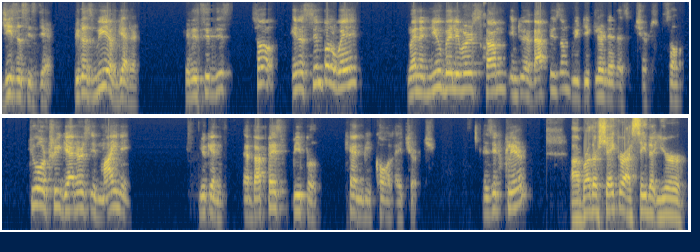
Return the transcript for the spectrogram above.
Jesus is there because we have gathered. Can you see this? So, in a simple way, when a new believers come into a baptism, we declare that as a church. So two or three gathers in my name, you can a baptized people can be called a church. Is it clear? Uh, Brother Shaker, I see that you're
